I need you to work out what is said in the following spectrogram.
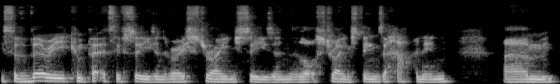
It's a very competitive season, a very strange season. A lot of strange things are happening. Um,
